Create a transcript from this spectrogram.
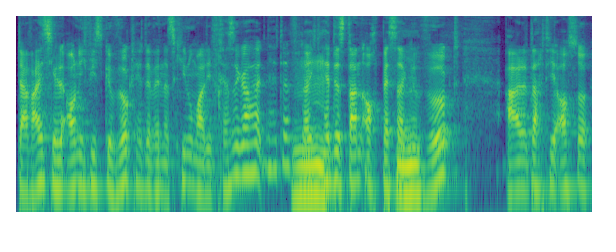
da weiß ich halt auch nicht, wie es gewirkt hätte, wenn das Kino mal die Fresse gehalten hätte. Vielleicht hätte es dann auch besser gewirkt. Aber da dachte ich auch so,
